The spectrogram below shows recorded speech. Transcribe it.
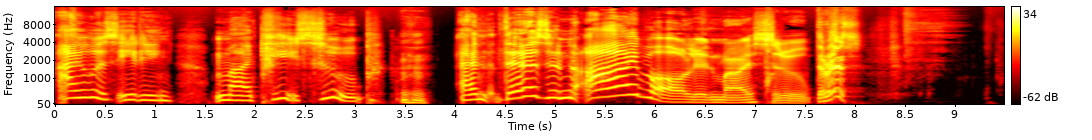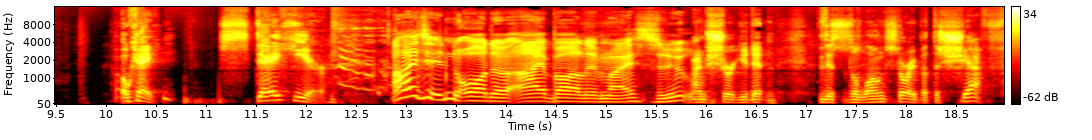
I was eating my pea soup, mm-hmm. and there's an eyeball in my soup. There is. Okay. Stay here. I didn't order eyeball in my soup. I'm sure you didn't. This is a long story, but the chef,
